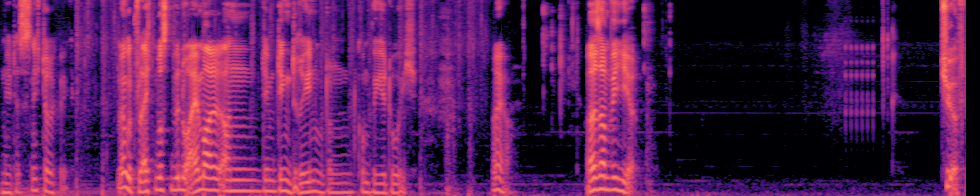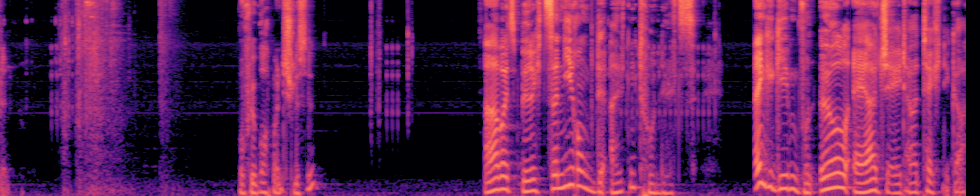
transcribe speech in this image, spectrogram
Ne, das ist nicht der Rückweg. Na gut, vielleicht mussten wir nur einmal an dem Ding drehen und dann kommen wir hier durch. Naja. Was haben wir hier? Tür öffnen. Wofür braucht man die Schlüssel? Arbeitsbericht Sanierung der alten Tunnels. Eingegeben von Earl R. Jada, Techniker.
